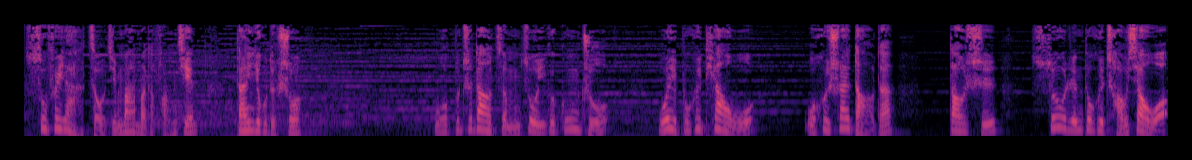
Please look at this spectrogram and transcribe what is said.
苏菲亚走进妈妈的房间，担忧的说：“我不知道怎么做一个公主，我也不会跳舞，我会摔倒的，到时。”所有人都会嘲笑我。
